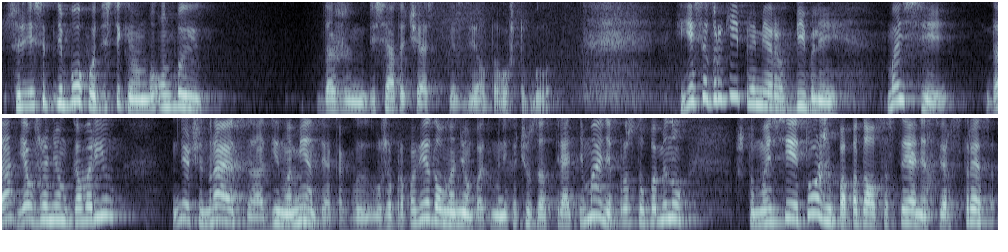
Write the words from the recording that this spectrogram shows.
Если бы не Бог, вот действительно, он, он бы даже десятой части не сделал того, что было. Есть и другие примеры в Библии. Моисей, да, я уже о нем говорил, Мне очень нравится один момент, я как бы уже проповедовал на нем, поэтому не хочу заострять внимание, просто упомяну, что Моисей тоже попадал в состояние сверхстресса.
